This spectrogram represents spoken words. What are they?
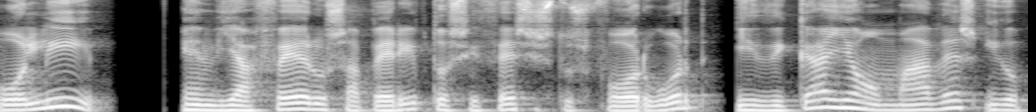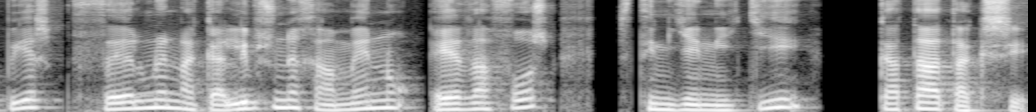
πολύ ενδιαφέρουσα περίπτωση θέσης στους forward, ειδικά για ομάδες οι οποίες θέλουν να καλύψουν χαμένο έδαφος στην γενική κατάταξη.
